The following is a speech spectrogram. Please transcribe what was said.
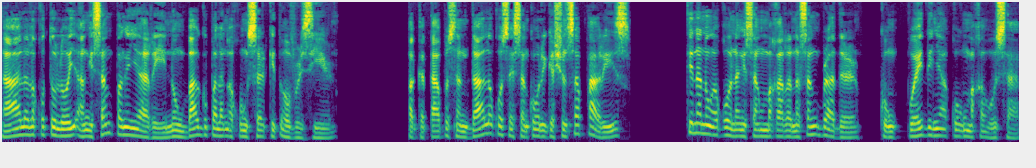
Naalala ko tuloy ang isang pangyayari nung bago pa lang akong circuit overseer. Pagkatapos ng dalo ko sa isang kongregasyon sa Paris, tinanong ako ng isang makaranasang brother kung pwede niya akong makausap.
